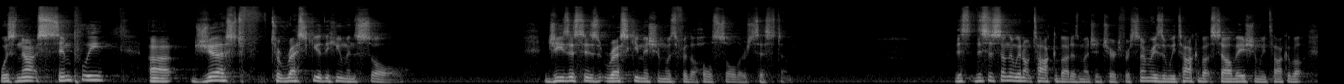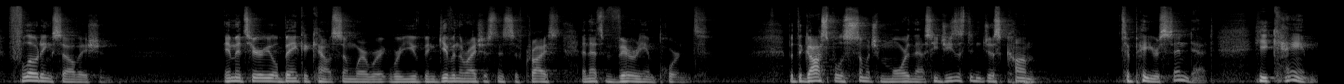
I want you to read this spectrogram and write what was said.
was not simply uh, just to rescue the human soul. Jesus' rescue mission was for the whole solar system. This, this is something we don't talk about as much in church. For some reason, we talk about salvation, we talk about floating salvation, immaterial bank account somewhere where, where you've been given the righteousness of Christ, and that's very important. But the gospel is so much more than that. See, Jesus didn't just come to pay your sin debt, He came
